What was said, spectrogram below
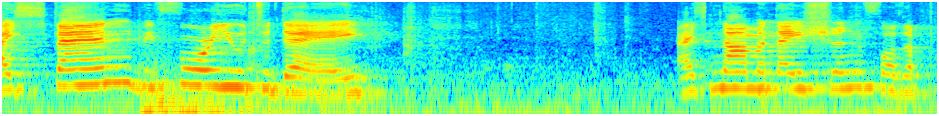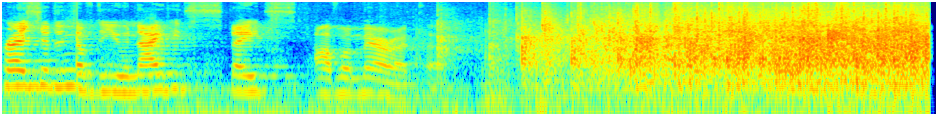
I stand before you today as nomination for the President of the United States of America.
